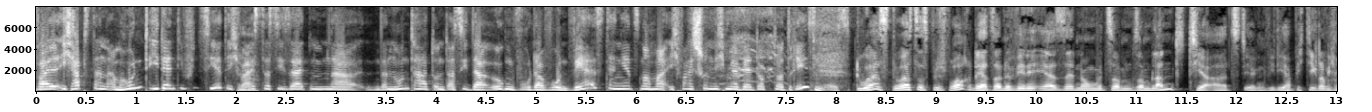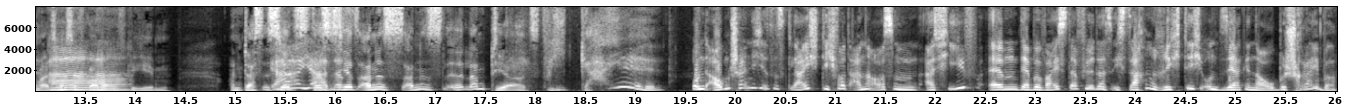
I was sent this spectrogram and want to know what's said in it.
Weil ich habe es dann am Hund identifiziert. Ich Ja. weiß, dass sie seit einer, einen Hund hat und dass sie da irgendwo da wohnt. Wer ist denn jetzt nochmal? Ich weiß schon nicht mehr, wer Dr. Dresen ist. Du hast, du hast das besprochen. Der hat so eine WDR-Sendung mit so einem, so einem Landtierarzt irgendwie. Die habe ich dir, glaube ich, mal als Ah. Hausaufgabe aufgegeben. Und das ist Ja, jetzt, ja, das ist das- jetzt Annes, Annes äh, Landtierarzt. Wie geil. Und augenscheinlich ist es gleich, Stichwort Anne aus dem Archiv, ähm, der Beweis dafür, dass ich Sachen richtig und sehr genau beschreibe.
